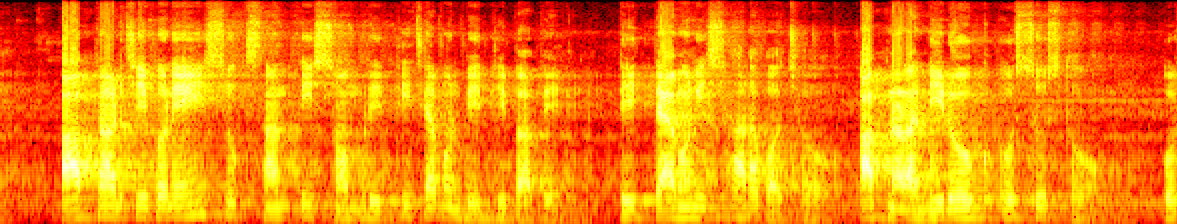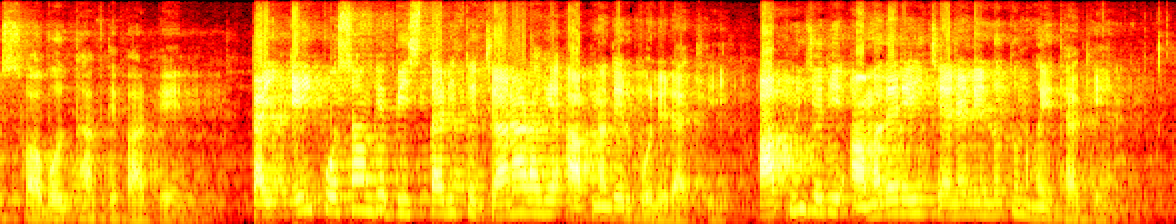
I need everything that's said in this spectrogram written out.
আপনার জীবনে সুখ, শান্তি, সমৃদ্ধি যেমন বৃদ্ধি পাবে, ঠিক তেমনই সারা বছর আপনারা নিরোগ ও সুস্থ ও সবল থাকতে পারবেন। তাই এই প্রসঙ্গে বিস্তারিত জানার আগে আপনাদের বলে রাখি, আপনি যদি আমাদের এই চ্যানেলে নতুন হয়ে থাকেন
